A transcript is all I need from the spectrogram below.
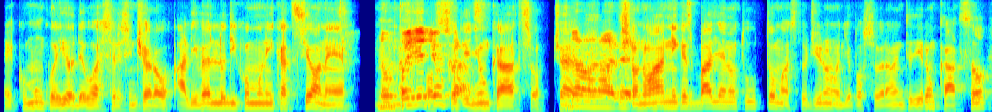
e comunque io devo essere sincero, a livello di comunicazione non, non puoi dirgli un cazzo. un cazzo. Cioè, no, no, sono anni che sbagliano tutto, ma sto giro non gli posso veramente dire un cazzo.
